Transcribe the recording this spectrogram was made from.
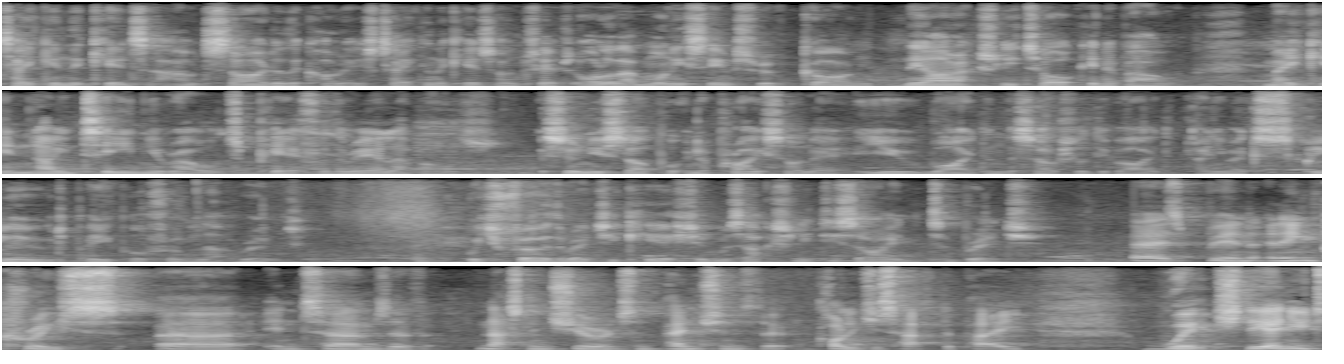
taking the kids outside of the college, taking the kids on trips. All of that money seems to have gone. They are actually talking about making 19 year olds pay for their A levels. As soon as you start putting a price on it, you widen the social divide and you exclude people from that route, which further education was actually designed to bridge. There's been an increase uh, in terms of national insurance and pensions that colleges have to pay, which the NUT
